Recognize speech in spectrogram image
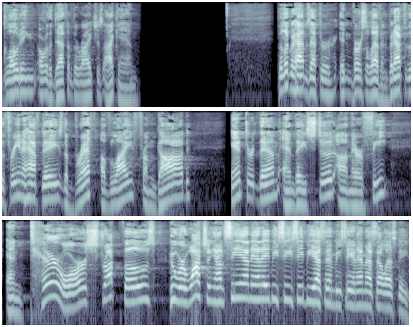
Gloating over the death of the righteous? I can. But look what happens after in verse 11. But after the three and a half days, the breath of life from God entered them, and they stood on their feet, and terror struck those who were watching on CNN, ABC, CBS, NBC, and MSLSD.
